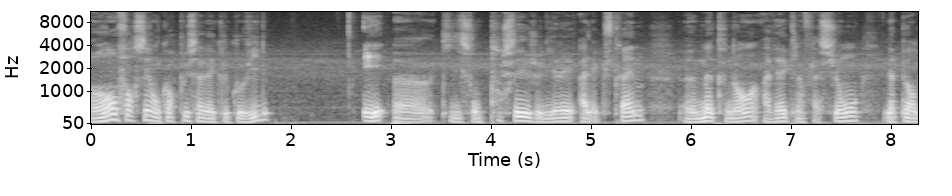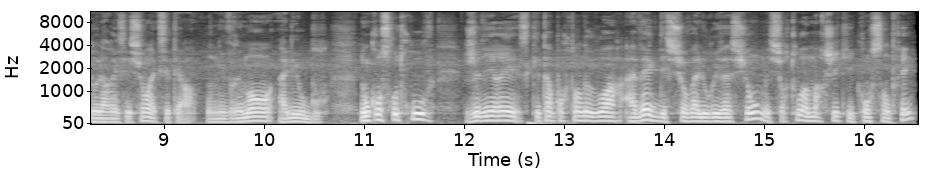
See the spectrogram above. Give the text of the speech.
renforcées encore plus avec le Covid et euh, qui sont poussés, je dirais, à l'extrême euh, maintenant avec l'inflation, la peur de la récession, etc. On est vraiment allé au bout. Donc on se retrouve, je dirais, ce qui est important de voir avec des survalorisations, mais surtout un marché qui est concentré,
